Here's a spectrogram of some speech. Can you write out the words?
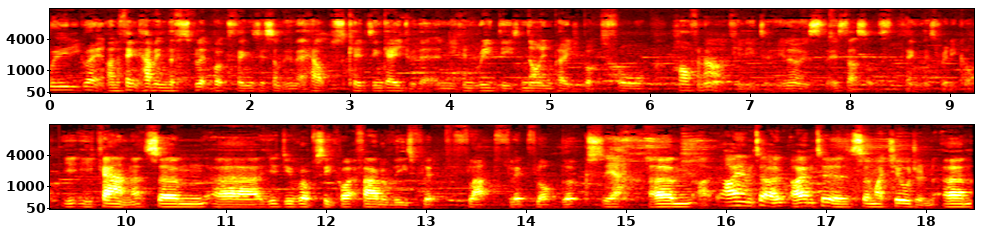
really great. And I think having the split book things is something that helps kids engage with it. And you can read these nine page books for half an hour if you need to. You know, it's, it's that sort of thing that's really cool. You, you can. That's um, uh, you, you're obviously quite a fan of these flip flap flip flop books. Yeah, Um, I, I am too. I am too. So my children, um,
